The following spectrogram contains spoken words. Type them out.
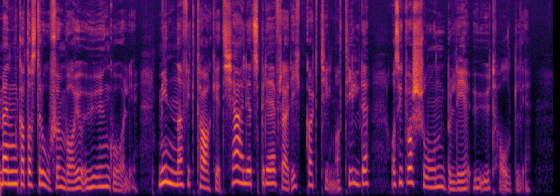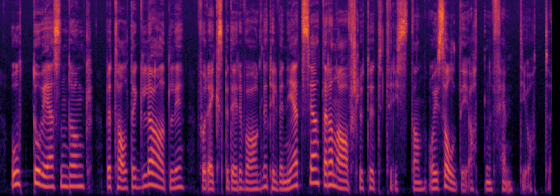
Men katastrofen var jo uunngåelig. Minna fikk tak i et kjærlighetsbrev fra Richard til Mathilde, og situasjonen ble uutholdelig. Otto Wesendonck betalte gladelig for å ekspedere Wagner til Venezia, der han avsluttet Tristan og Isolde i 1858.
